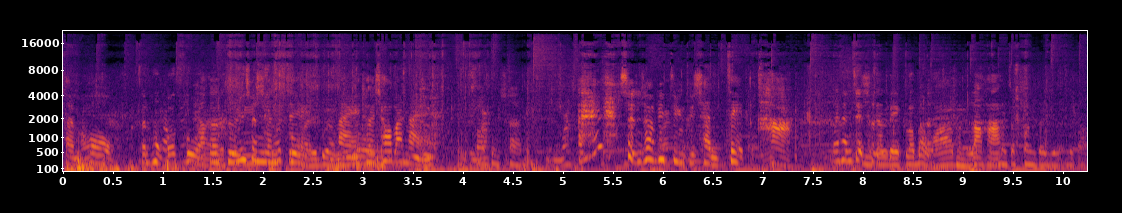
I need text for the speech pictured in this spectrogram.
ชั้นหกชั้นหกก็สวยแล้วก็คือฮ้ยชั้นก็สเจ็วยดบื่ไหนม่เธอชอบอันไหนชอบทุกชั้นฉันชอบที่จริงคือชั้นเจ็ดค่ะไม่ชั้นเจ็ดมันจะเล็กแล้วแบบว่ามันเหรอคะมันจะคนจะเยอะหรือเปล่า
